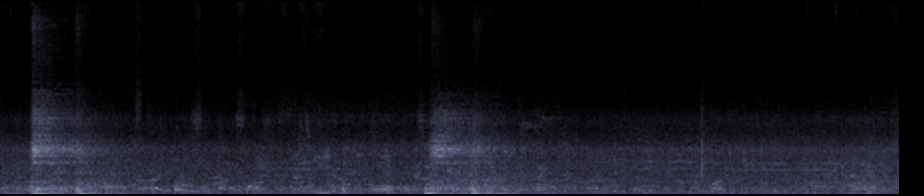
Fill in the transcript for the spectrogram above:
Thank you.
